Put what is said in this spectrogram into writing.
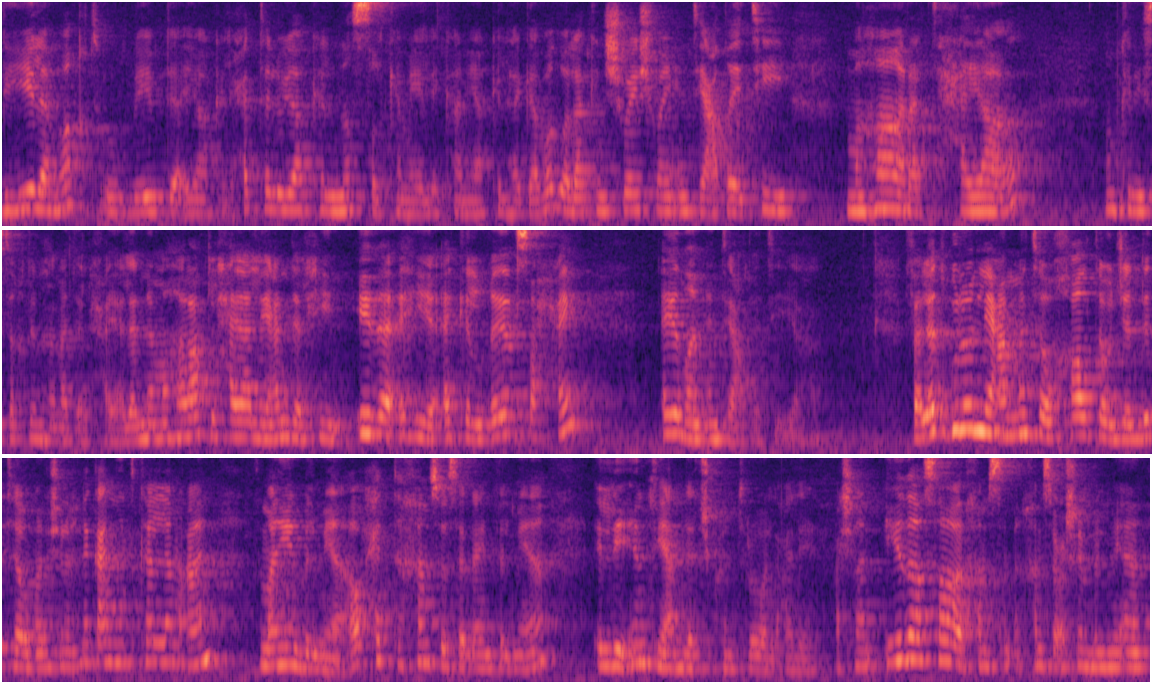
بيجي له وقت وبيبدأ ياكل. حتى لو ياكل نص الكمية اللي كان ياكلها قبل ولكن شوي شوي أنت أعطيتيه مهارة حياة ممكن يستخدمها مدى الحياة. لأن مهارات الحياة اللي عنده الحين إذا هي أكل غير صحي أيضا أنت أعطيتيه إياها. فلا تقولون لي عمته وخالته وجدته وما شنو. إحنا قاعد نتكلم عن 80% أو حتى 75% اللي أنت عندك كنترول عليه. عشان إذا صار 25%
